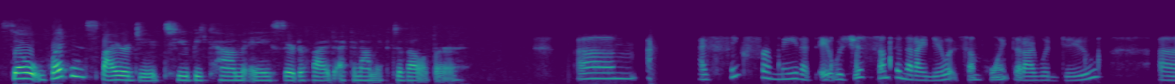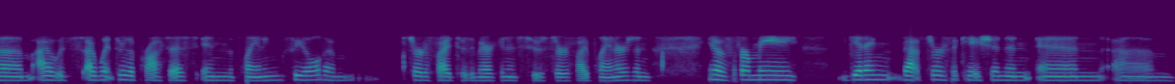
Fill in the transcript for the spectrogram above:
So, what inspired you to become a certified economic developer? Um, I think for me that it was just something that I knew at some point that I would do. Um, I was I went through the process in the planning field. I'm certified through the American Institute of Certified Planners, and you know, for me, getting that certification and and um,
